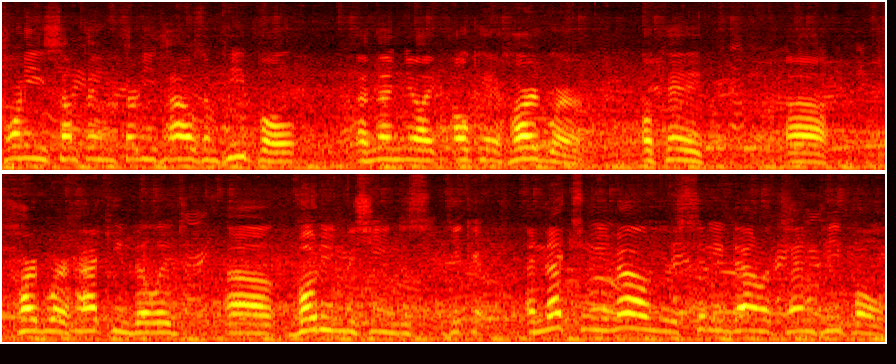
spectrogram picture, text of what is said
20 something, 30,000 people, and then you're like, okay, hardware, okay, uh, hardware hacking village, uh, voting machine, and next thing you know, you're sitting down with 10 people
